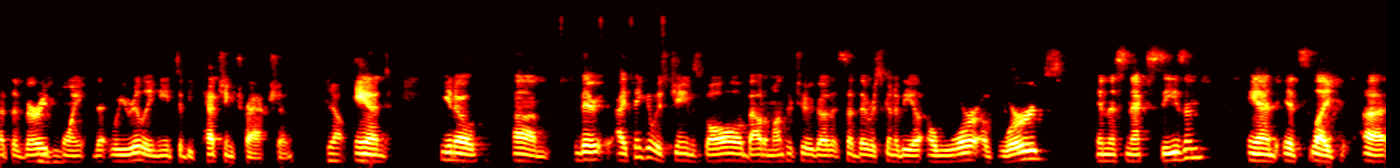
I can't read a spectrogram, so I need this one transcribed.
at the very Mhm. point that we really need to be catching traction? Yeah. And you know, um, there, I think it was James Goll about a month or two ago that said there was going to be a, a war of words in this next season, and it's like uh,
